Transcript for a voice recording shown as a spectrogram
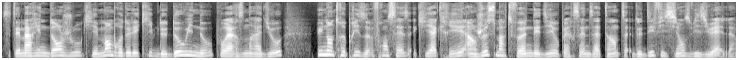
C'était Marine Danjou qui est membre de l'équipe de Dowino pour Airzone Radio une entreprise française qui a créé un jeu smartphone dédié aux personnes atteintes de déficience visuelle.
